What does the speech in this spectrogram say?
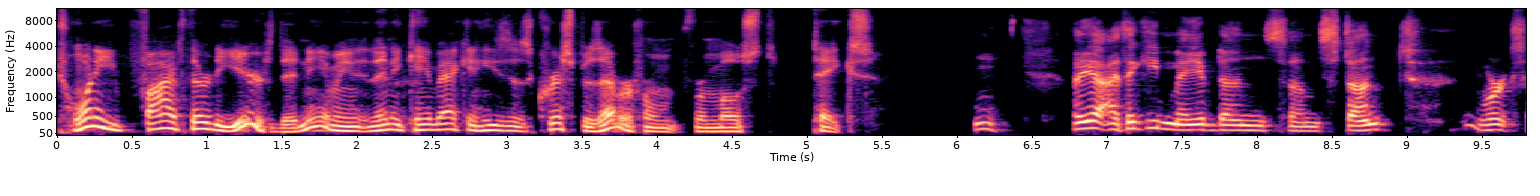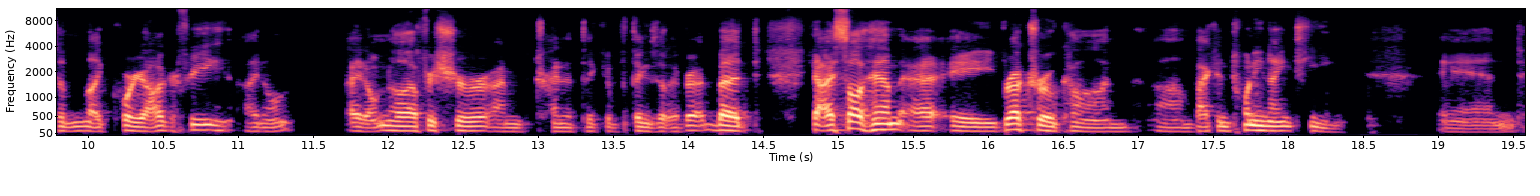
25 30 years didn't he i mean then he came back and he's as crisp as ever from from most takes But yeah, I think he may have done some stunt work, some like choreography. I don't, I don't know that for sure. I'm trying to think of things that I've read, but yeah, I saw him at a RetroCon um, back in 2019, and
